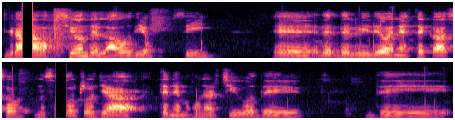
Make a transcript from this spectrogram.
grabación del audio, ¿sí? Eh, del video en este caso, nosotros ya tenemos un archivo de, de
